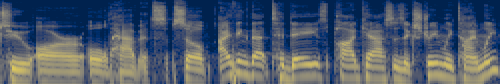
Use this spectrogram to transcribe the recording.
to our old habits. So I think that today's podcast is extremely timely,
